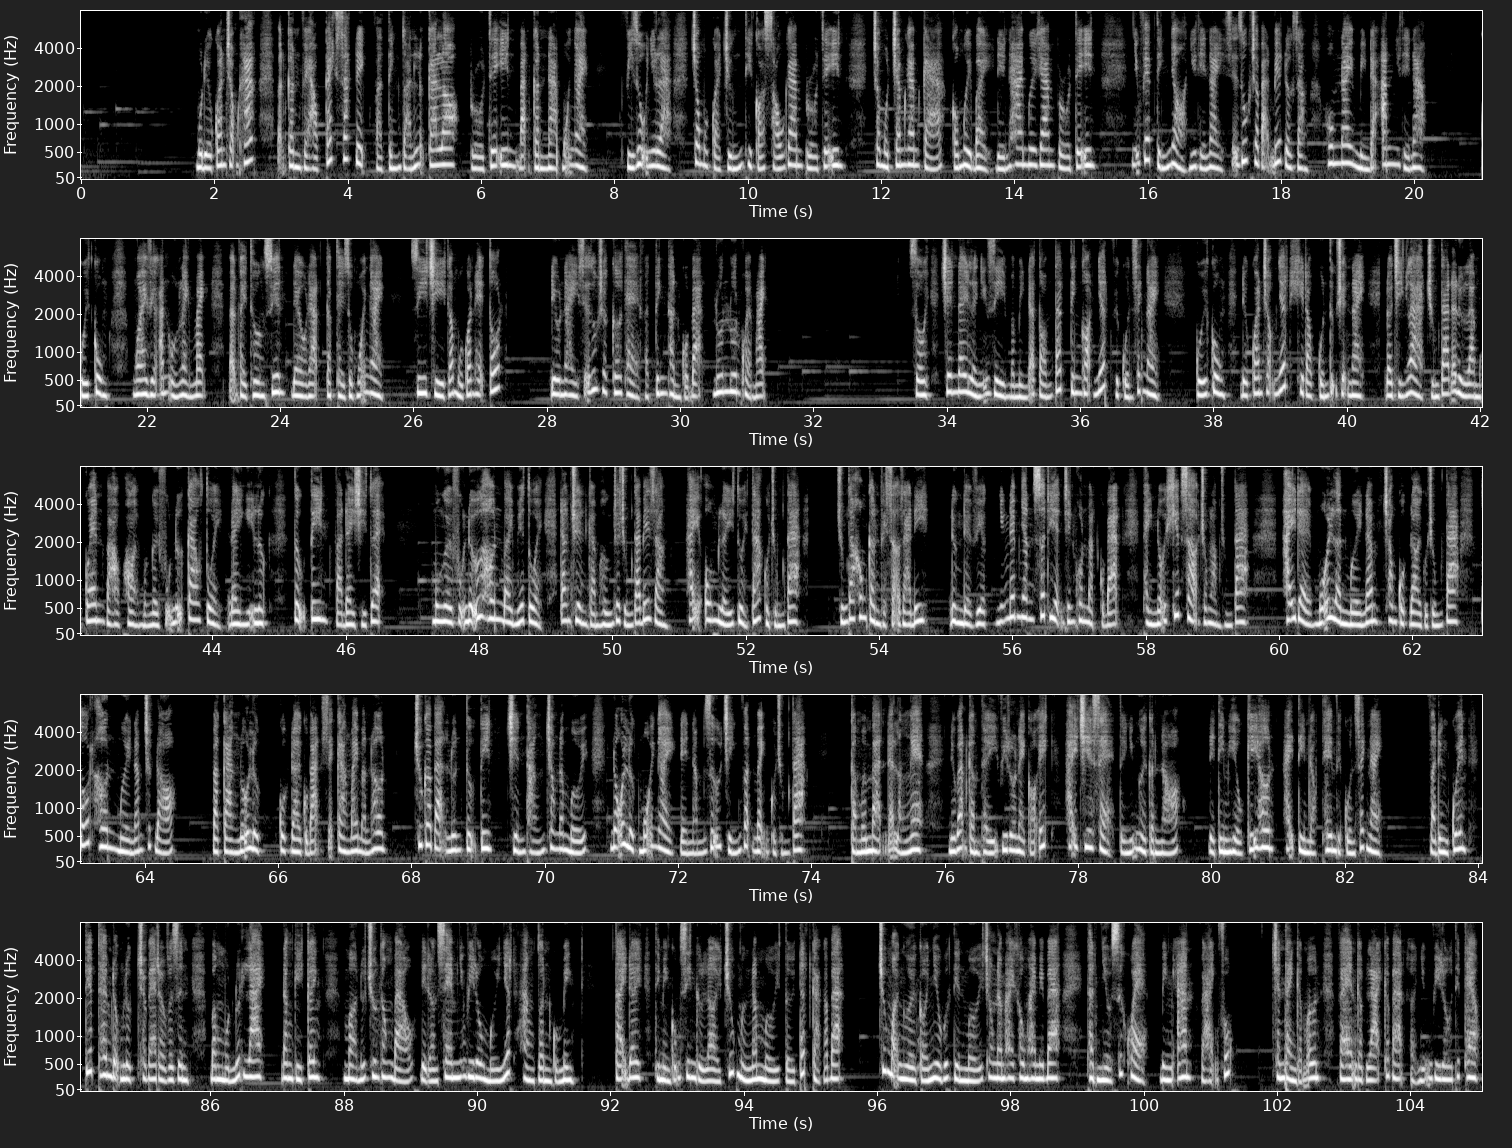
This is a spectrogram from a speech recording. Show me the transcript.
một điều quan trọng khác bạn cần phải học cách xác định và tính toán lượng calo protein bạn cần nạp mỗi ngày Ví dụ như là trong một quả trứng thì có 6 gram protein, trong 100 gram cá có 17 đến 20 gram protein. Những phép tính nhỏ như thế này sẽ giúp cho bạn biết được rằng hôm nay mình đã ăn như thế nào. Cuối cùng, ngoài việc ăn uống lành mạnh, bạn phải thường xuyên đều đặn tập thể dục mỗi ngày, duy trì các mối quan hệ tốt. Điều này sẽ giúp cho cơ thể và tinh thần của bạn luôn luôn khỏe mạnh. Rồi, trên đây là những gì mà mình đã tóm tắt tinh gọn nhất về cuốn sách này. Cuối cùng, điều quan trọng nhất khi đọc cuốn tự truyện này đó chính là chúng ta đã được làm quen và học hỏi một người phụ nữ cao tuổi, đầy nghị lực, tự tin và đầy trí tuệ. Một người phụ nữ hơn 70 tuổi đang truyền cảm hứng cho chúng ta biết rằng hãy ôm lấy tuổi tác của chúng ta. Chúng ta không cần phải sợ già đi, Đừng để việc những nếp nhăn xuất hiện trên khuôn mặt của bạn thành nỗi khiếp sợ trong lòng chúng ta. Hãy để mỗi lần 10 năm trong cuộc đời của chúng ta tốt hơn 10 năm trước đó. Và càng nỗ lực, cuộc đời của bạn sẽ càng may mắn hơn. Chúc các bạn luôn tự tin, chiến thắng trong năm mới, nỗ lực mỗi ngày để nắm giữ chính vận mệnh của chúng ta. Cảm ơn bạn đã lắng nghe. Nếu bạn cảm thấy video này có ích, hãy chia sẻ tới những người cần nó. Để tìm hiểu kỹ hơn, hãy tìm đọc thêm về cuốn sách này. Và đừng quên tiếp thêm động lực cho Better Version bằng một nút like, đăng ký kênh, mở nút chuông thông báo để đón xem những video mới nhất hàng tuần của mình. Tại đây thì mình cũng xin gửi lời chúc mừng năm mới tới tất cả các bạn. Chúc mọi người có nhiều bước tiến mới trong năm 2023, thật nhiều sức khỏe, bình an và hạnh phúc. Chân thành cảm ơn và hẹn gặp lại các bạn ở những video tiếp theo.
